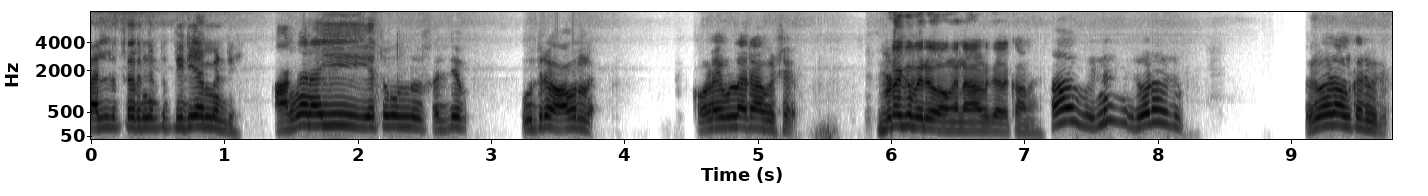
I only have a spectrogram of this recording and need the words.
കല്ല് തെറിഞ്ഞിട്ട് തിരിയാൻ വേണ്ടി. അങ്ങനെ ഈ ഏറ്റവും കൂടുതൽ ശല്യം ഉദ്രം കോളേജ് കൊളയുള്ളവരാ വിഷയം. ഇവിടെയൊക്കെ വരുമോ അങ്ങനെ ആൾക്കാർ കാണാൻ? ആ പിന്നെ ഒരുപാട് വരും. ഒരുപാട് ആൾക്കാർ വരും.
